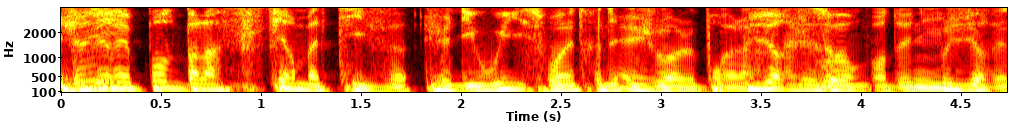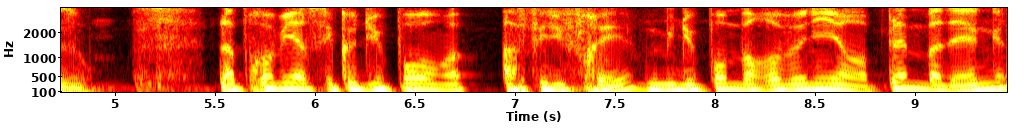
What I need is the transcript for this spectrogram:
Je vais répondre par l'affirmative. Je dis oui, ils sont être injouables pour plusieurs raisons. Plusieurs raisons. La première, c'est que Dupont a fait du frais. Dupont va revenir plein badingue.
